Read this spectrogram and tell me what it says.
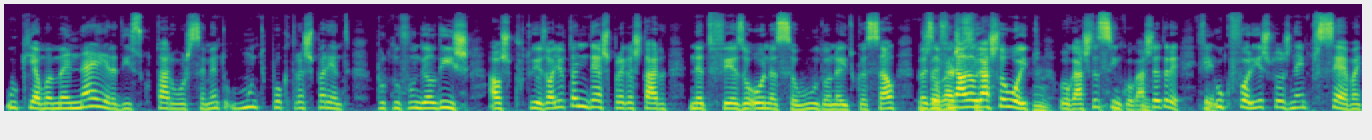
O que é uma maneira de executar o orçamento muito pouco transparente. Porque no fundo ele diz aos portugueses: olha, eu tenho 10 para gastar na defesa ou na saúde ou na educação, mas, mas afinal ele gasta 8, hum. ou gasta 5, ou gasta 3. Hum. Enfim, Sim. o que for. E as pessoas nem percebem.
